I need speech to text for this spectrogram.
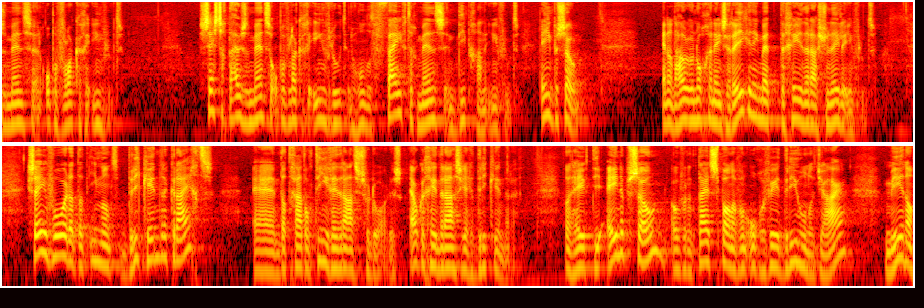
60.000 mensen een oppervlakkige invloed. 60.000 mensen oppervlakkige invloed en 150 mensen een diepgaande invloed. Eén persoon. En dan houden we nog ineens rekening met de generationele invloed. Ik stel je voor dat, dat iemand drie kinderen krijgt en dat gaat dan tien generaties zo door. Dus elke generatie krijgt drie kinderen. Heeft die ene persoon over een tijdspanne van ongeveer 300 jaar meer dan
